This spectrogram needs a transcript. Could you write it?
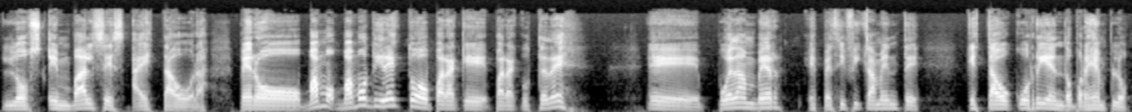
los embalses a esta hora. Pero vamos, vamos directo para que, para que ustedes eh, puedan ver específicamente qué está ocurriendo. Por ejemplo,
